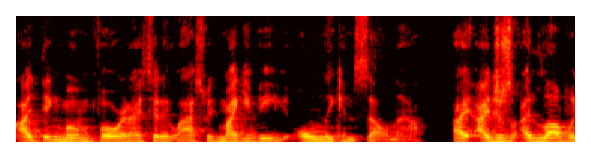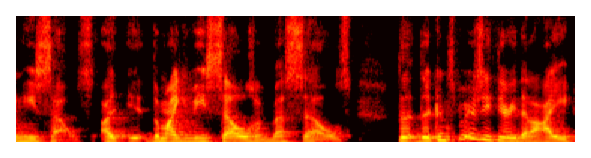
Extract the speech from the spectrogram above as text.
I-. I think moving forward, I said it last week. Mikey V only can sell now. I, I just I love when he sells. I it- the Mikey V sells are the best sells. The the conspiracy theory that I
